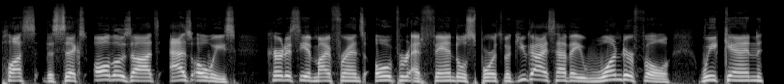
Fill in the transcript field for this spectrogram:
plus the six. All those odds, as always, courtesy of my friends over at FanDuel Sportsbook. You guys have a wonderful weekend.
